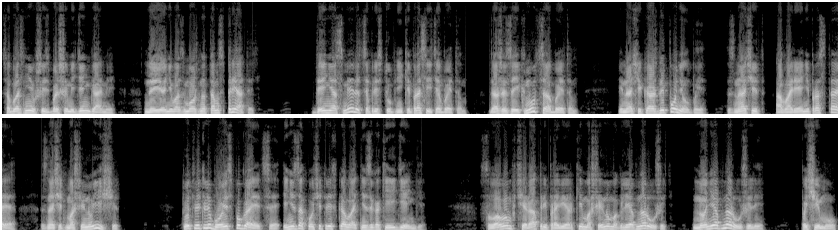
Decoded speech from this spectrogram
соблазнившись большими деньгами, но ее невозможно там спрятать. Да и не осмелятся преступники просить об этом, даже заикнуться об этом, иначе каждый понял бы, значит, авария непростая, значит, машину ищут. Тут ведь любой испугается и не захочет рисковать ни за какие деньги. Словом, вчера при проверке машину могли обнаружить, но не обнаружили. Почему?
